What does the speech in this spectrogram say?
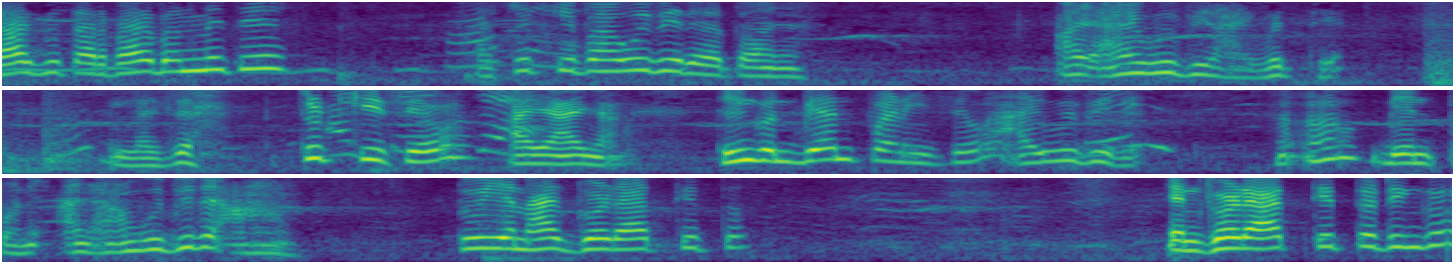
રાજુ તાર ભાઈ બંધ નથી આ ચૂટકી ભાઈ ઊભી રહેતો અહીંયા. અહીંયા અહીં ઊભી અહીં વચ્ચે એટલે જા ચૂટકી છે, હો. અહીંયા અહીંયા ઢીંગુન બેનપણી છે, હો. અહીં ઊભી રહે. હા બેનપણી. અહીંયા આમ ઊભી રહે, આમ. તું એને હાથ ઘોડે હાથ કીધો એને ઘોડે હાથ કીધો ઢીંગો?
